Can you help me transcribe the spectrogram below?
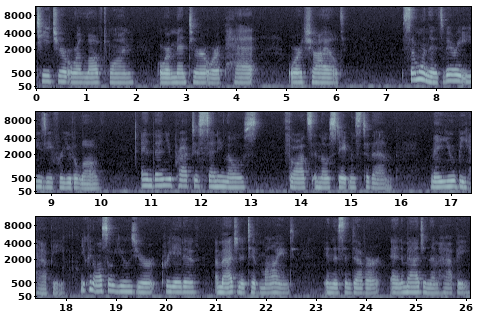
teacher or a loved one or a mentor or a pet or a child. Someone that it's very easy for you to love. And then you practice sending those thoughts and those statements to them. May you be happy. You can also use your creative, imaginative mind in this endeavor and imagine them happy.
